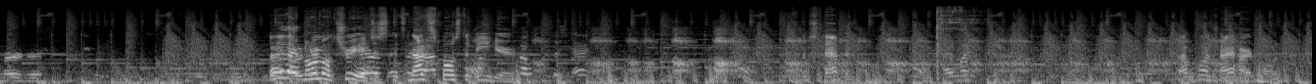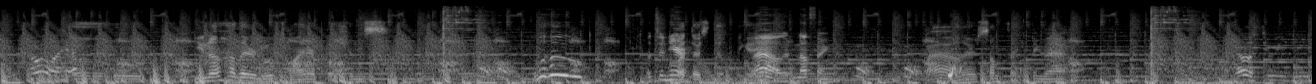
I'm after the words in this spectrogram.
Murder. Look at that normal tree. It's just it's not supposed to be here. I want this egg. What just happened? I went. Stop going try hard mode. Oh, I have. Ooh. You know how they removed minor potions? Woohoo! What's in here? But they're still in the game. Wow, there's nothing. Wow, there's something. Like that. That was too easy.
